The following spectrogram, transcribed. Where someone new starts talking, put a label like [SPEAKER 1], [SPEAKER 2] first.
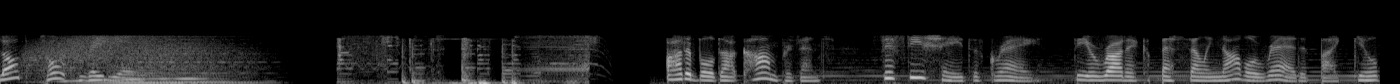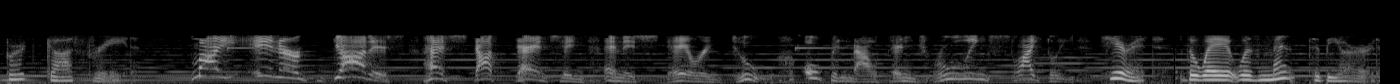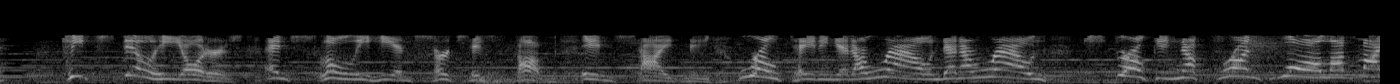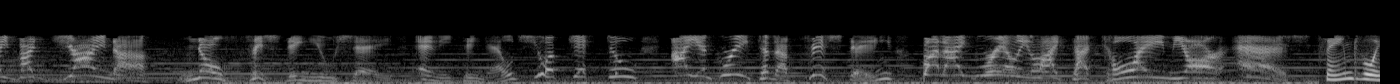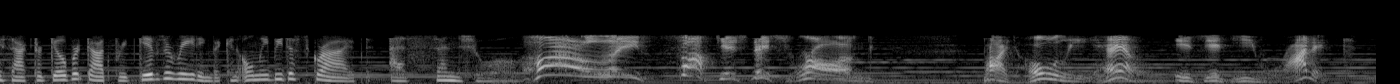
[SPEAKER 1] Blog Talk Radio. Audible.com presents Fifty Shades of Grey, the erotic best-selling novel read by Gilbert Gottfried.
[SPEAKER 2] My inner goddess has stopped dancing and is staring too, open-mouthed and drooling slightly.
[SPEAKER 1] Hear it the way it was meant to be heard.
[SPEAKER 2] Keep still, he orders, and slowly he inserts his thumb inside me, rotating it around and around, stroking the front wall of my vagina. No fisting, you say. Anything else you object to? I agree to the fisting, but I'd really like to claim your ass.
[SPEAKER 1] Famed voice actor Gilbert Gottfried gives a reading that can only be described as sensual.
[SPEAKER 2] Holy fuck, is this wrong? But holy hell, is it erotic?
